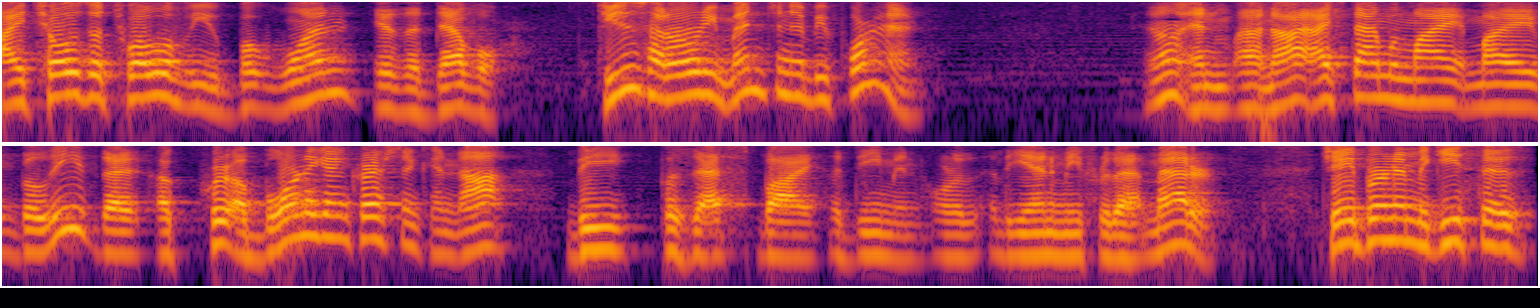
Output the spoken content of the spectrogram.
"I chose the 12 of you, but one is a devil." Jesus had already mentioned it beforehand. You know, and, and I, I stand with my, my belief that a, a born again Christian cannot be possessed by a demon or the enemy for that matter. J. Vernon McGee says,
